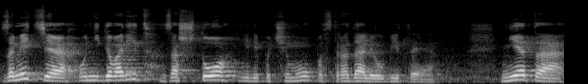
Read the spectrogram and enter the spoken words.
Заметьте, он не говорит, за что или почему пострадали убитые. Не это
